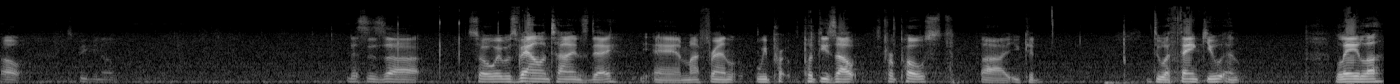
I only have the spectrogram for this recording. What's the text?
Oh, speaking of, this is uh, so it was Valentine's Day, and my friend we pr- put these out for post. Uh, you could do a thank you, and Layla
